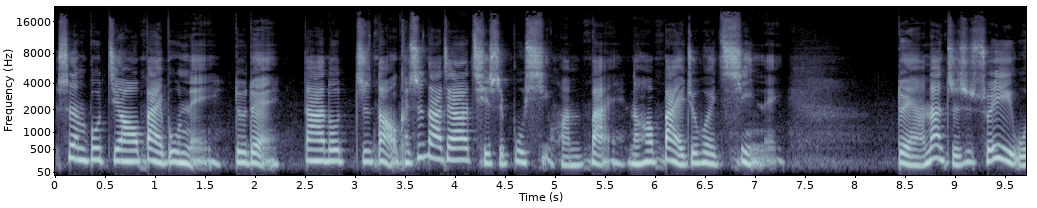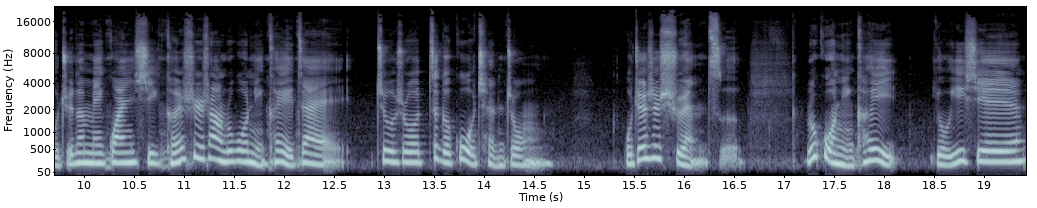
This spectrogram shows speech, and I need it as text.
胜不骄，败不馁，对不对？大家都知道，可是大家其实不喜欢败，然后败就会气馁。对啊，那只是所以我觉得没关系。可是事实上，如果你可以在就是说这个过程中，我觉得是选择。如果你可以有一些。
